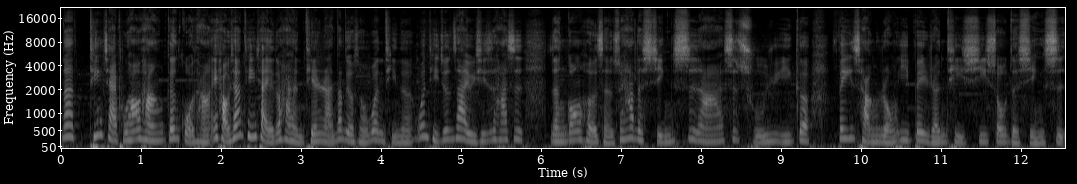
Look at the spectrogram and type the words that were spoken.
那听起来葡萄糖跟果糖，诶，好像听起来也都还很天然，到底有什么问题呢？问题就在于，其实它是人工合成，所以它的形式啊是处于一个非常容易被人体吸收的形式。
